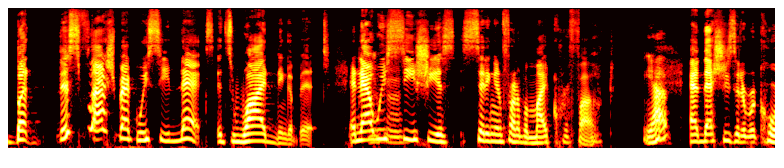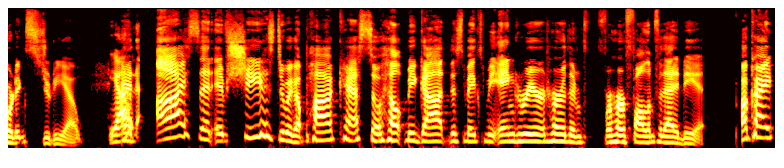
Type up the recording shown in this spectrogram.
But this flashback we see next, it's widening a bit. And now we Mhm. see she is sitting in front of a microphone Yeah. and that she's in a recording studio. Yeah. And I said, if she is doing a podcast, so help me God, this makes me angrier at her than for her falling for that idiot. Okay?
